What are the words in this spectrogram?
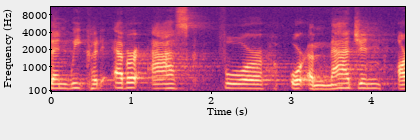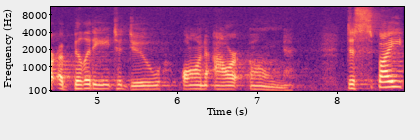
than we could ever ask for or imagine our ability to do on our own. Despite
